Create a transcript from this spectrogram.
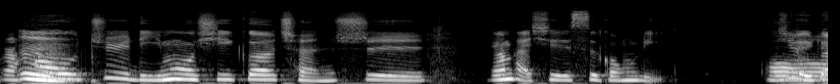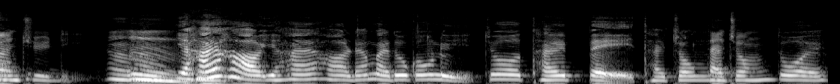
然后距离墨西哥城市两百七十四公里，就有一段距离。嗯，也还好，也还好，两百多公里，就台北、台中、台中，对。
